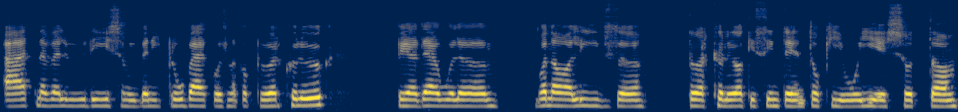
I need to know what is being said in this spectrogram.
átnevelődés, amiben így próbálkoznak a pörkölők. Például van a Leaves pörkölő, aki szintén tokiói, és ott a,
